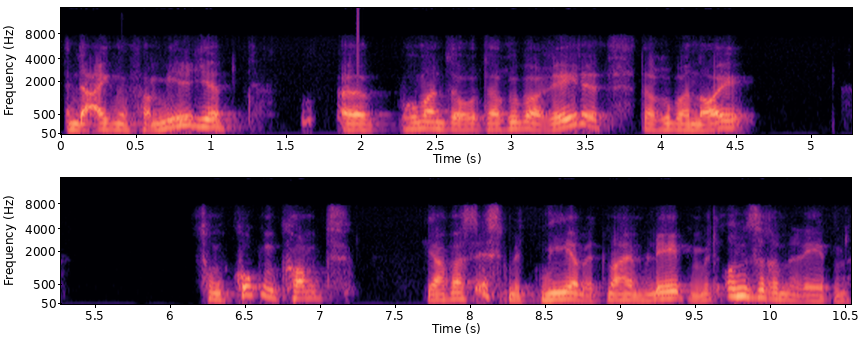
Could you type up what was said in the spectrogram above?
in der eigenen Familie, äh, wo man so darüber redet, darüber neu zum Gucken kommt, ja, was ist mit mir, mit meinem Leben, mit unserem Leben?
